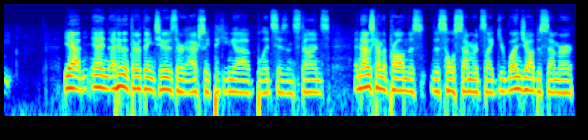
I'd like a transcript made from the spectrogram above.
leap. Yeah, and I think the third thing too is they're actually picking up blitzes and stunts, and that was kind of the problem this this whole summer. It's like your one job this summer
